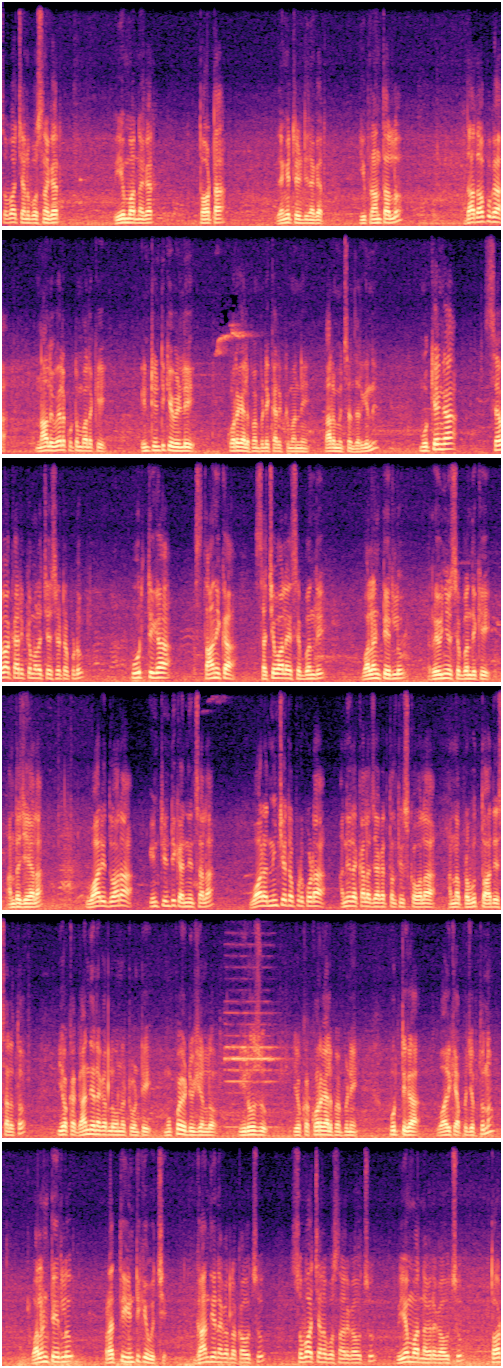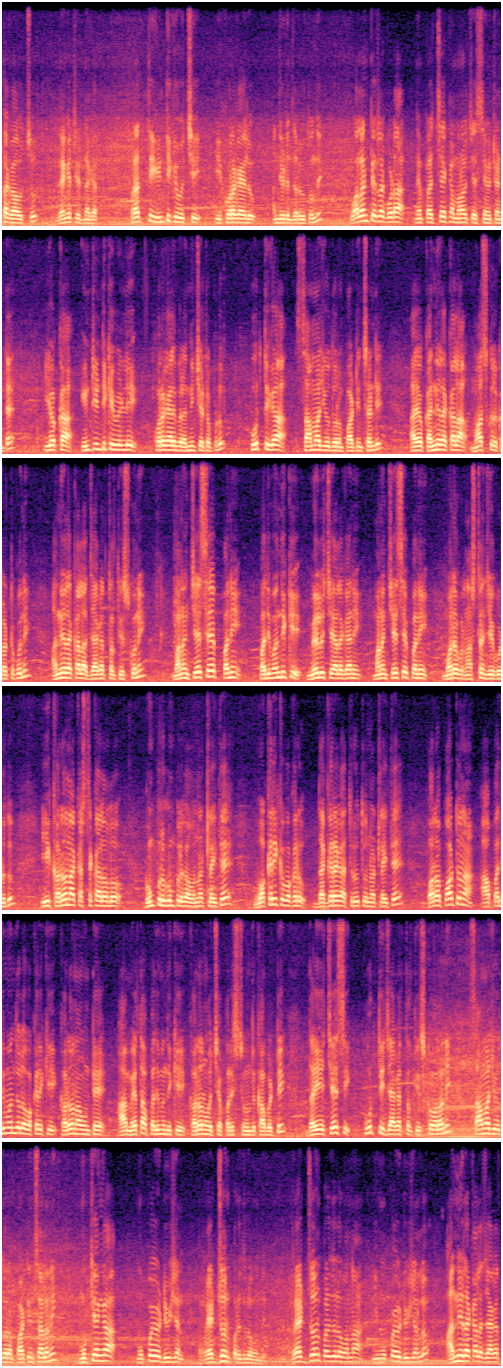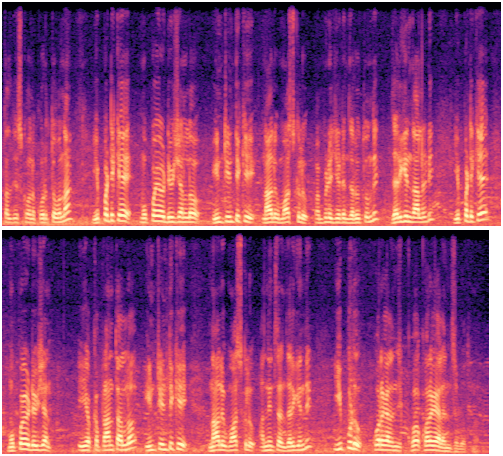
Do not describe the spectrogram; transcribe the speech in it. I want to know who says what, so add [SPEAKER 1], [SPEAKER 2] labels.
[SPEAKER 1] Subhash Chandrabose Nagar VMR Nagar Thota Venkatareddy Nagar ఈ ప్రాంతాల్లో దాదాపుగా నాలుగు వేల కుటుంబాలకి ఇంటింటికి వెళ్ళి కూరగాయల పంపిణీ కార్యక్రమాన్ని ప్రారంభించడం జరిగింది. ముఖ్యంగా సేవా కార్యక్రమాలు చేసేటప్పుడు పూర్తిగా స్థానిక సచివాలయ సిబ్బంది వాలంటీర్లు రెవెన్యూ సిబ్బందికి అందజేయాలా? వారి ద్వారా ఇంటింటికి అందించాలా? వారు అందించేటప్పుడు కూడా అన్ని రకాల జాగ్రత్తలు తీసుకోవాలా అన్న ప్రభుత్వ ఆదేశాలతో ఈ యొక్క గాంధీనగర్లో ఉన్నటువంటి ముప్పై డివిజన్లో ఈరోజు ఈ యొక్క కూరగాయల పంపిణీ పూర్తిగా వారికి అప్పచెప్తున్నాం. వాలంటీర్లు ప్రతి ఇంటికి వచ్చి గాంధీనగర్లో కావచ్చు సుభాష్ చంద్రబోస్ నగర్ కావచ్చు విఎంఆర్ నగర్ కావచ్చు తోట కావచ్చు వెంకటరెడ్డి నగర్ ప్రతి ఇంటికి వచ్చి ఈ కూరగాయలు అందించడం జరుగుతుంది. వాలంటీర్లకు కూడా నేను ప్రత్యేకంగా మనవి చేసేది ఏమిటంటే ఈ యొక్క ఇంటింటికి వెళ్ళి కూరగాయలు మీరు అందించేటప్పుడు పూర్తిగా సామాజిక దూరం పాటించండి. ఆ యొక్క అన్ని రకాల మాస్కులు కట్టుకుని అన్ని రకాల జాగ్రత్తలు తీసుకుని మనం చేసే పని పది మందికి మేలు చేయాలి కానీ మనం చేసే పని మరొకరు నష్టం చేయకూడదు. ఈ కరోనా కష్టకాలంలో గుంపులు గుంపులుగా ఉన్నట్లయితే ఒకరికి ఒకరు దగ్గరగా తిరుగుతున్నట్లయితే పొరపాటున ఆ పది మందిలో ఒకరికి కరోనా ఉంటే ఆ మిగతా పది మందికి కరోనా వచ్చే పరిస్థితి ఉంది కాబట్టి దయచేసి పూర్తి జాగ్రత్తలు తీసుకోవాలని సామాజిక దూరం పాటించాలని ముఖ్యంగా ముప్పై డివిజన్ రెడ్ జోన్ పరిధిలో ఉంది. రెడ్ జోన్ పరిధిలో ఉన్న ఈ ముప్పై డివిజన్లో అన్ని రకాల జాగ్రత్తలు తీసుకోవాలని కోరుతూ ఉన్నా ఇప్పటికే ముప్పై డివిజన్లో ఇంటింటికి నాలుగు మాస్కులు పంపిణీ చేయడం జరుగుతుంది. జరిగింది ఆల్రెడీ. ఇప్పటికే ముప్పై డివిజన్ ఈ యొక్క ప్రాంతాల్లో ఇంటింటికి నాలుగు మాస్కులు అందించడం జరిగింది. ఇప్పుడు కూరగాయలు కూరగాయలు అందించబోతున్నారు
